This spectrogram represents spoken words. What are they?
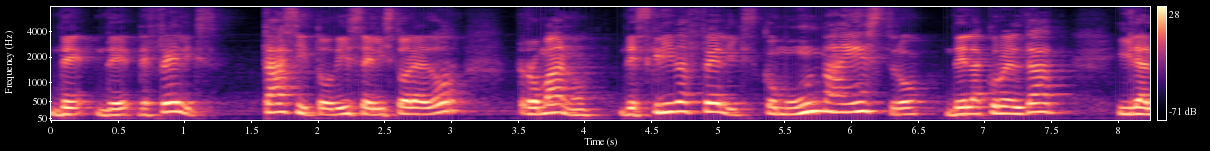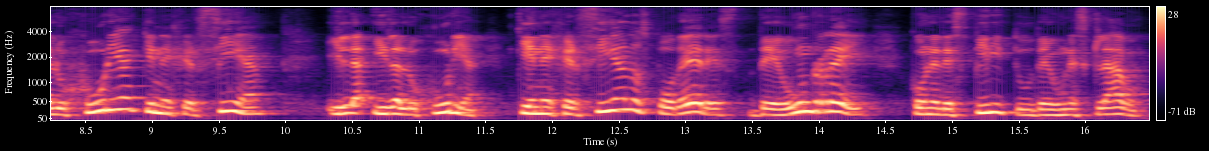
de, Félix. Tácito dice, el historiador romano describe a Félix como un maestro de la crueldad y la lujuria quien ejercía, y la lujuria quien ejercía los poderes de un rey con el espíritu de un esclavo.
